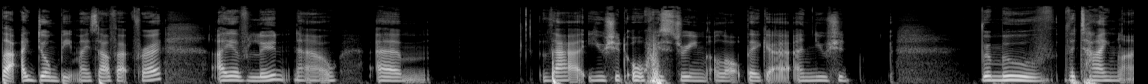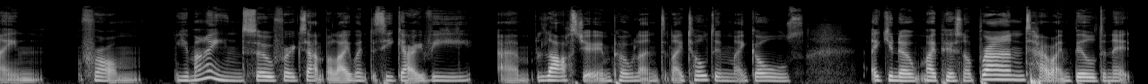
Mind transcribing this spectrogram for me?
But I don't beat myself up for it. I have learned now um, that you should always dream a lot bigger and you should remove the timeline from your mind. So, for example, I went to see Gary Vee um, last year in Poland and I told him my goals you know, my personal brand, how I'm building it,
